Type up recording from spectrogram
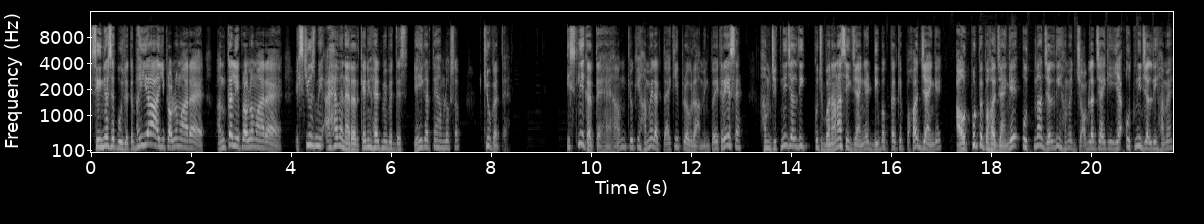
सीनियर से पूछ लेते हैं, भैया, ये प्रॉब्लम आ रहा है। अंकल ये प्रॉब्लम आ रहा है। Excuse me I have an error can you help me with this यही करते हैं हम लोग सब। क्यों करते हैं? इसलिए करते हैं हम, क्योंकि हमें लगता है कि प्रोग्रामिंग तो एक रेस है। हम जितनी जल्दी कुछ बनाना सीख जाएँगे डिबक करके पहुँच जाएँगे आउटपुट पे पहुँच जाएँगे, उतना जल्दी हमें जॉब लग जाएगी या उतनी जल्दी हमें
